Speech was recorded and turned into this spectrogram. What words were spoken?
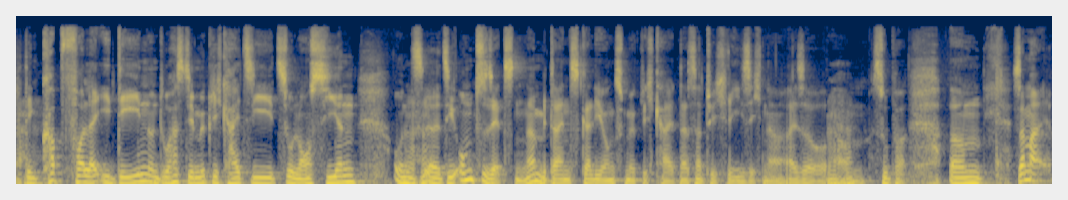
ja. den Kopf voller Ideen und du hast die Möglichkeit, sie zu lancieren und mhm. äh, sie umzusetzen, ne? Mit deinen Skalierungsmöglichkeiten. Das ist natürlich riesig, ne? Also mhm. ähm, super. Ähm, sag mal,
